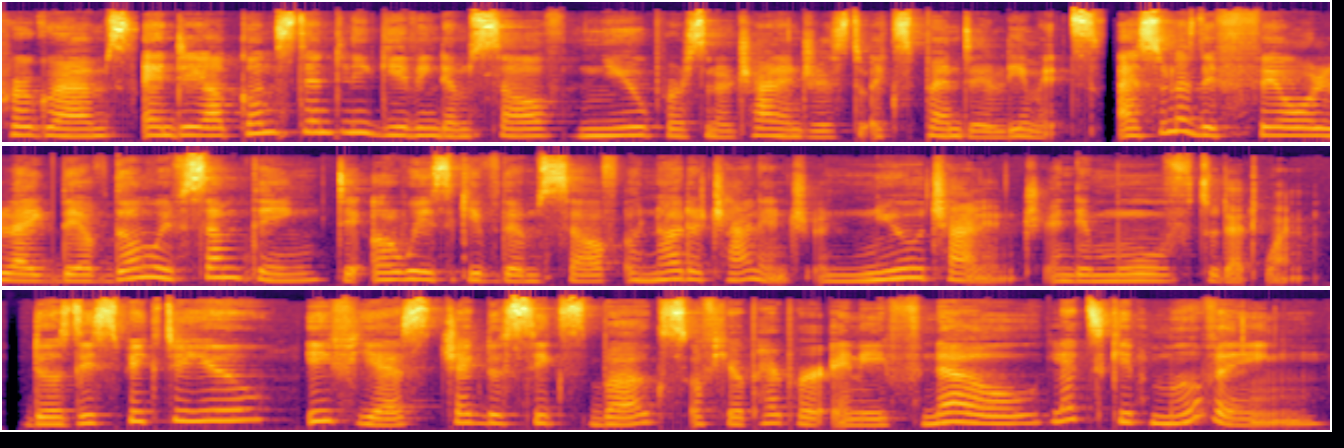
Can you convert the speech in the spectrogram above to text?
programs, and they are constantly giving themselves new personal challenges to expand their limits. As soon as they feel like they have done with something, they always give themselves another challenge, a new challenge, and they move to that one. Does this speak to you? If yes, check the six box of your paper, and if no, let's keep moving.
